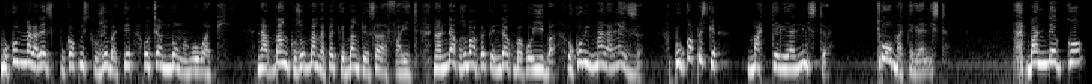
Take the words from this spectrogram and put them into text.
mais okomi mal à l'aise pourquoi puisque ozoyeba te otya mbongo yango wapi. Na banque ozobanga peut-être que banque esala faillite, na ndako ozobanga peut-être que ndako bakoyiba, okomi mal à l'aise. Pourquoi puisque materialiste, trop materialiste. Bandeko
